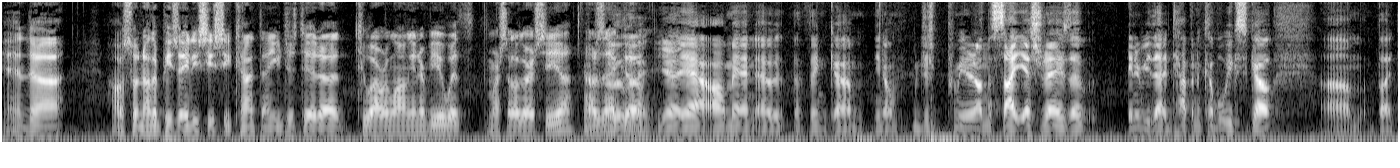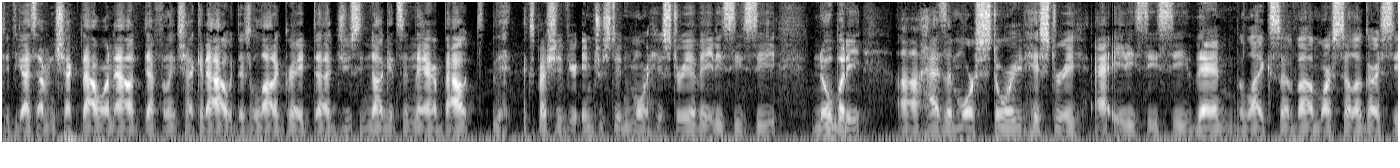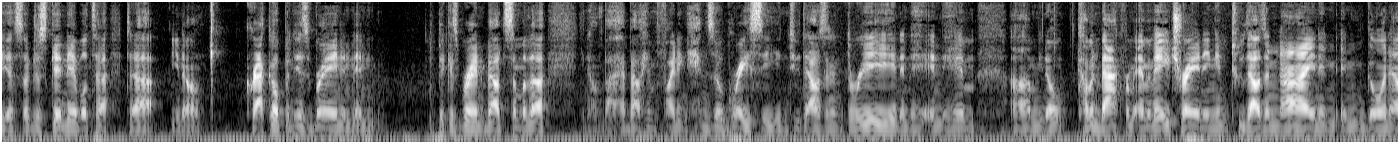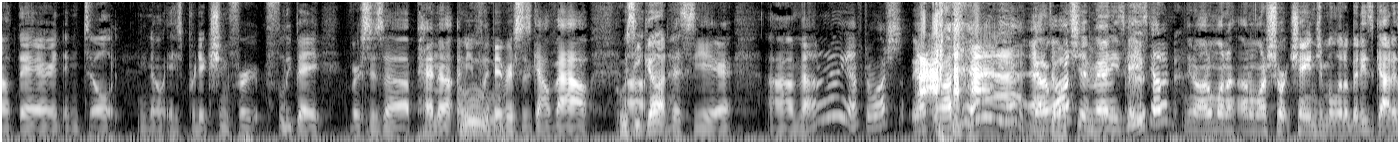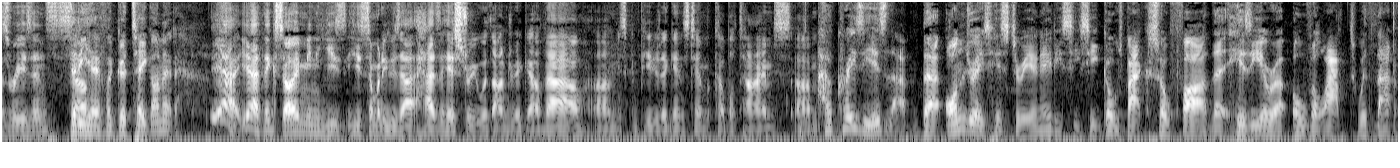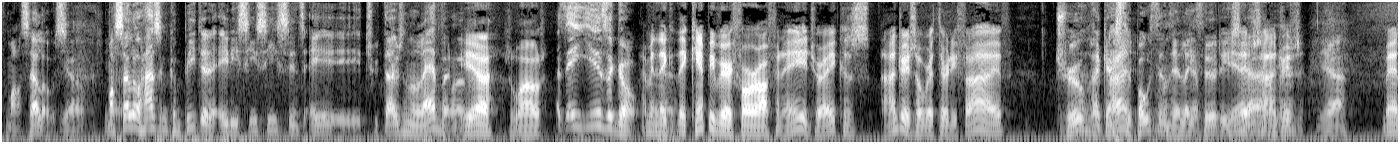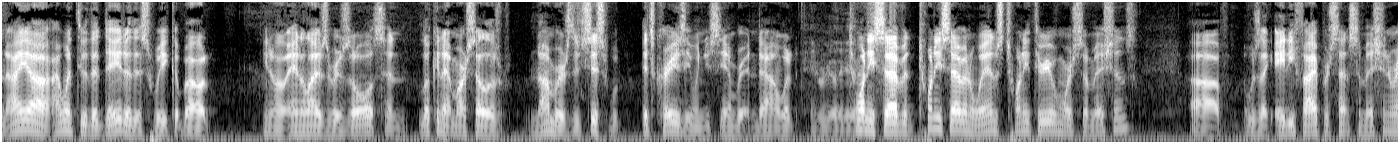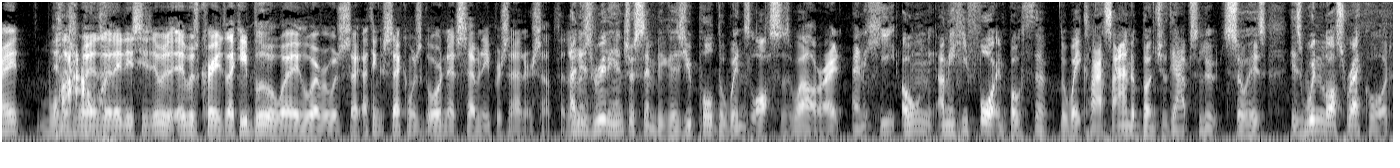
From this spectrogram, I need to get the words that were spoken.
And uh, also another piece of ADCC content. You just did a two-hour-long interview with Marcelo Garcia. How does that go? Yeah, yeah. Oh man, I, I think um, you know we just premiered it on the site yesterday. As a interview that happened a couple weeks ago. Um, but if you guys haven't checked that one out, definitely check it out. There's a lot of great uh, juicy nuggets in there about, especially if you're interested in more history of ADCC. Nobody uh, has a more storied history at ADCC than the likes of uh, Marcelo Garcia. So just getting able to, to you know, crack open his brain and, and pick his brain about some of the, you know, about, about him fighting Henzo Gracie in 2003 and in, in him, um, you know, coming back from MMA training in 2009 and, and going out there and, until, you know, his prediction for Felipe versus uh, Pena, I mean, Ooh. Felipe versus Galvao. Who's he uh, got? This year. Um, I don't know. You have to watch. You have to watch the interview. You have gotta to watch watch it, man. interview. He's got, he's got to. You know, I don't want to. I don't want to shortchange him a little bit. He's got his reasons. Did he have a good take on it? yeah, yeah, I think so. I mean, he's he's somebody who has a history with Andre Galvao. Um, he's competed against him a couple times. Um, How crazy is that? That Andre's history in ADCC goes back so far that his era overlapped with that of Marcelo's. Yeah, yeah. Marcelo hasn't competed at ADCC since a- 2011. Eleven. Yeah, it's wild. That's eight years ago. I mean, they, they can't be very far off in age, right? Because Andre's over 35. True. I guess right. they're both in their late Yeah. 30s. Yeah, Yeah. Andre's- Yeah. Man, I uh, I went through the data this week about you know analyze the results and looking at Marcelo's numbers. It's just it's crazy when you see them written down. What It really is. 27, 27 wins, twenty three of them were submissions. Uh, it was like eighty five percent submission rate in his wins at ADC. It was it was crazy. Like he blew away whoever was. Sec- I think second was Gordon at seventy percent or something. It And was- it's really interesting because you pulled the wins loss as well, right? And he only, I mean, he fought in both the, the weight class and a bunch of the absolutes. So his, his win loss record,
